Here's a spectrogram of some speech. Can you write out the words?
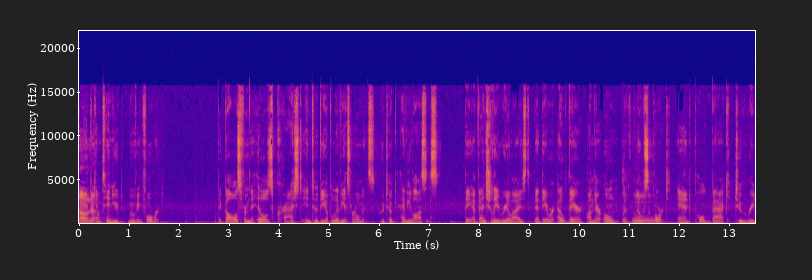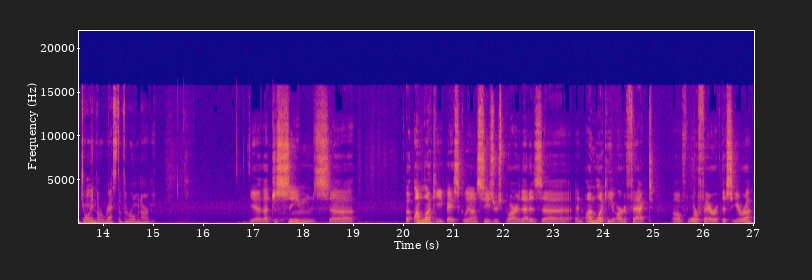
Oh, and no. continued moving forward. The Gauls from the hills crashed into the oblivious Romans, who took heavy losses. They eventually realized that they were out there on their own with no Ooh. support and pulled back to rejoin the rest of the Roman army. Yeah, that just seems uh, uh, unlucky, basically, on Caesar's part. That is uh, an unlucky artifact of warfare of this era.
